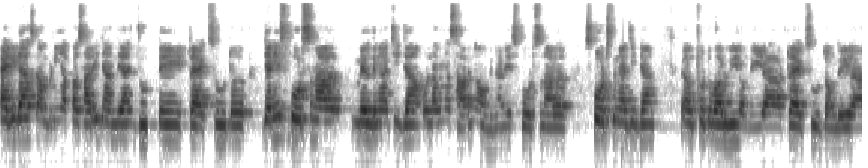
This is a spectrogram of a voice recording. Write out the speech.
ਐਡੀਡਾਸ ਕੰਪਨੀ ਆਪਾਂ ਸਾਰੇ ਜਾਣਦੇ ਹਾਂ, ਜੁੱਤੇ ਟਰੈਕ ਸੂਟ ਯਾਨੀ ਸਪੋਰਟਸ ਨਾਲ ਮਿਲਦੀਆਂ ਚੀਜ਼ਾਂ, ਉਹਨਾਂ ਦੀਆਂ ਸਾਰੀਆਂ ਆਉਂਦੀਆਂ ਨੇ ਸਪੋਰਟਸ ਨਾਲ। ਸਪੋਰਟਸ ਦੀਆਂ ਚੀਜ਼ਾਂ ਫੁੱਟਬਾਲ ਵੀ ਆਉਂਦੀ ਆ ਟਰੈਕ ਸੂਟ ਆਉਂਦੇ ਆ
